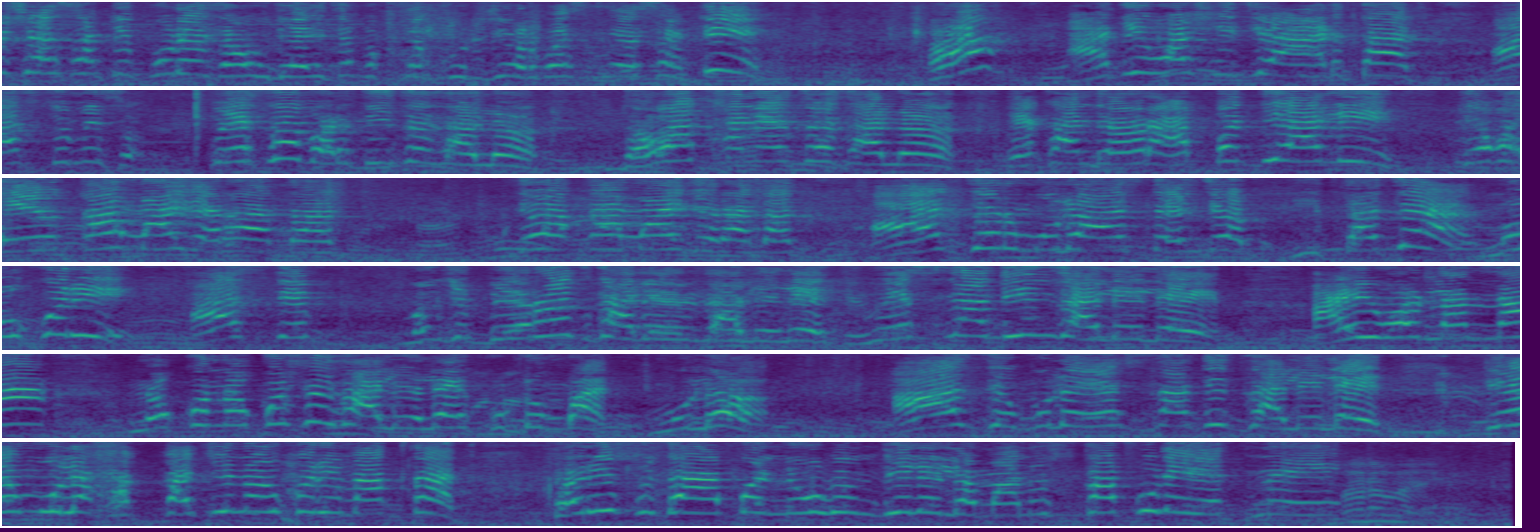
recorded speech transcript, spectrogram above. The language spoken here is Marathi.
कशासाठी पुढे जाऊ द्यायचं फक्त खुर्चीवर बसण्यासाठी? हा? आदिवासी जे अडतात आज तुम्ही पैसा भरतीचं झालं दवाखान्याचं झालं. एखाद्यावर आपत्ती आली तेव्हा हे का मागे राहतात तेव्हा का मागे राहतात आज जर मुलं आज त्यांच्या हिताच्या नोकरी आज ते म्हणजे बेरोजगार झालेले आहेत. व्यसनाधीन झालेले आहेत. आई वडिलांना नको नकोस झालेलं आहे कुटुंबात. मुलं आज जे मुलं व्यसनाधीन झालेले आहेत ते मुलं हक्काची नोकरी मागतात. तरी सुद्धा आपण निवडून दिलेला माणूस का पुढे येत नाही?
